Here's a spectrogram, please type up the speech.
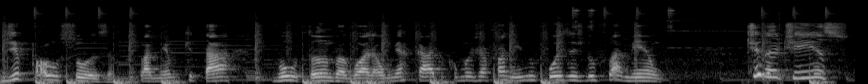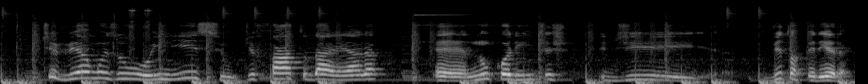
de Paulo Souza. Flamengo que está voltando agora ao mercado, como eu já falei no Coisas do Flamengo. Tirante isso, tivemos o início de fato da era é, no Corinthians de Vitor Pereira.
